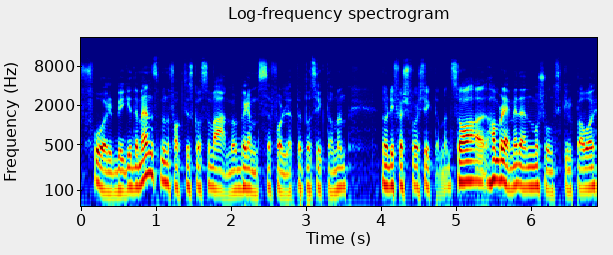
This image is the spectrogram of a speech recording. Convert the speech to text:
forebygge demens, men faktisk også være med å bremse forløpet på sykdommen når de først får sykdommen. Så han ble med i den mosjonsgruppa vår.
